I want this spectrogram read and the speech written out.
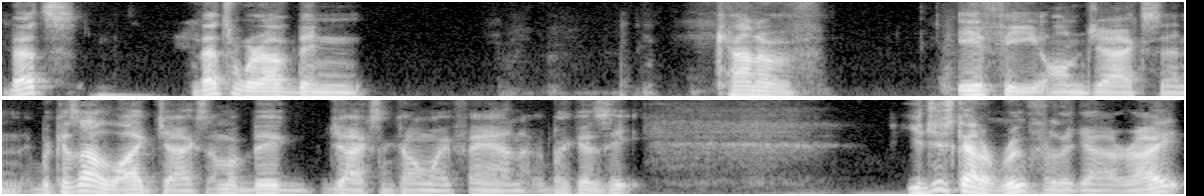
That's that's where I've been kind of iffy on Jackson because I like Jackson. I'm a big Jackson Conway fan because he you just got to root for the guy, right?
